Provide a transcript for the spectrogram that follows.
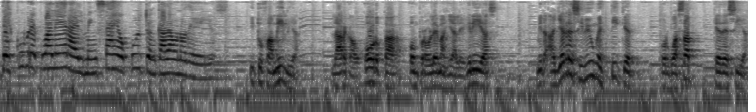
Descubre cuál era el mensaje oculto en cada uno de ellos. ¿Y tu familia? Larga o corta, con problemas y alegrías. Mira, ayer recibí un sticker por WhatsApp que decía,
